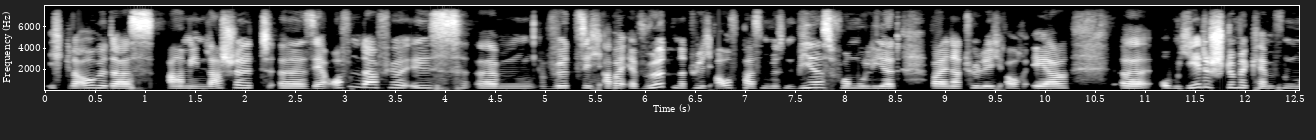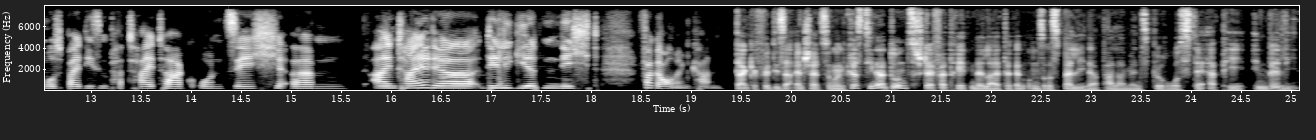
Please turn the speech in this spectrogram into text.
Ich glaube, dass Armin Laschet äh, sehr offen dafür ist, ähm, wird sich, aber er wird natürlich aufpassen müssen, wie er es formuliert, weil natürlich auch er äh, um jede Stimme kämpfen muss bei diesem Parteitag und sich ähm, ein Teil der Delegierten nicht vergraulen kann. Danke für diese Einschätzungen. Christina Dunz, stellvertretende Leiterin unseres Berliner Parlamentsbüros der RP in Berlin.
